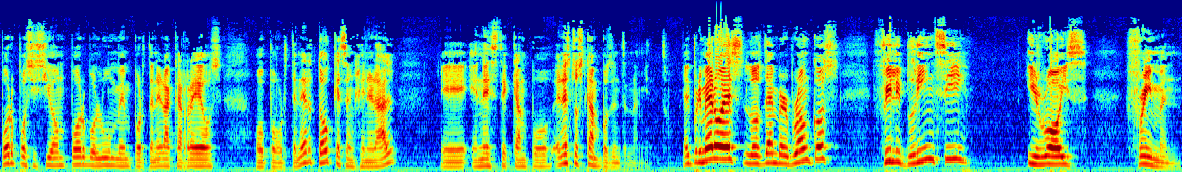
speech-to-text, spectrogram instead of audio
por posición, por volumen, por tener acarreos o por tener toques en general eh, en este campo, en estos campos de entrenamiento. El primero es los Denver Broncos, Philip Lindsay y Royce Freeman.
